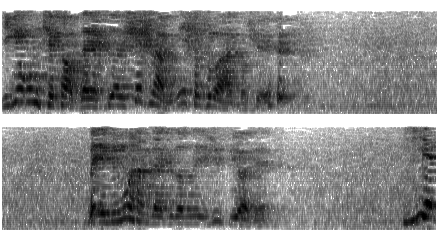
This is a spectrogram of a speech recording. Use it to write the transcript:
دیگه اون کتاب در اختیار شیخ نبود. این خیلی راحت باشه. و ابن نوح هم در کتاب نجاشی زیاده. یک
